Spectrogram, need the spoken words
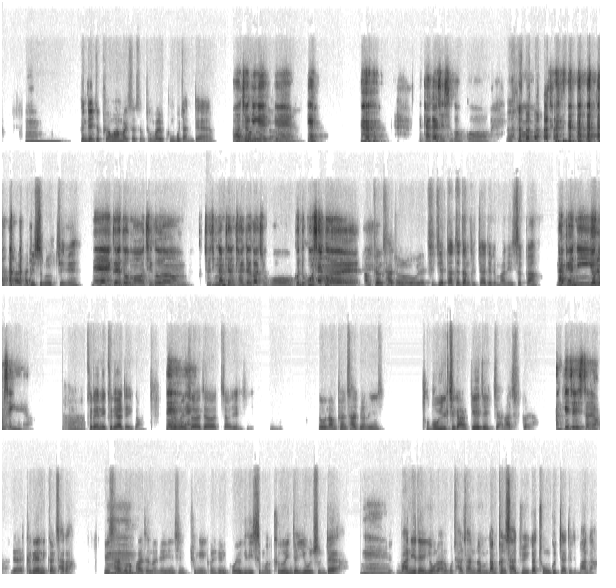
음, 근데 이제 병화만 있었으면 정말 큰 부자인데 아, 저기, 어렵다. 예, 예? 다 가질 수가 없고, 어. 다 가질 수는 없지. 네, 음. 그래도 뭐 지금 저집 남편 잘 돼가지고, 근데 고생을 남편 사주에 지지에 따뜻한 글자들이 많이 있을까? 남편이 여름생이에요. 음, 그러니 그래야 돼 이거. 네, 그러면서 저, 저, 이- 음, 또 남편 사주는 인- 부부 일지가 안 깨져 있지 않았을 거야. 안 깨져 있어요. 네, 그러니까 살아. 이 사주로 음. 봐서는 이제 인신충이 걸려 있고 여기 있으면 그거 이제 이혼수인데 네. 만일에 이혼을 안 하고 잘 사는 남편 사주가 좋은 글자들이 많아.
